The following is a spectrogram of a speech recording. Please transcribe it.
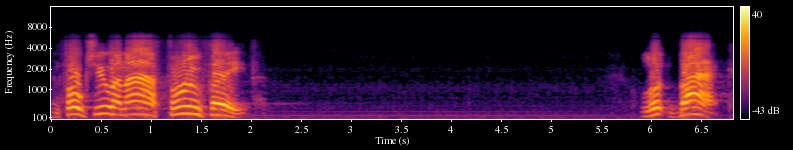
And folks, you and I, through faith, look back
